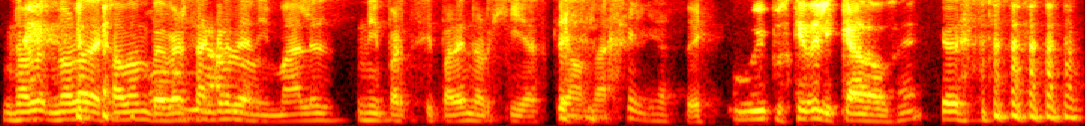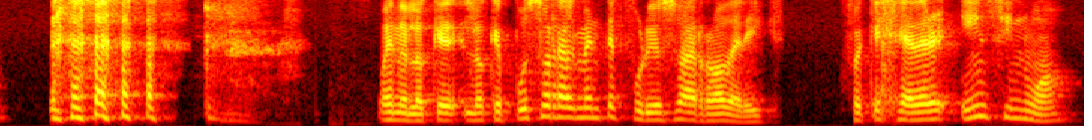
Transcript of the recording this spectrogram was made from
No, la dejaban beber sangre de animales ni participar en orgías. ¿Qué onda? ya sé. Uy, pues qué delicados, ¿eh? bueno, lo que, lo que puso realmente furioso a Roderick fue que Heather insinuó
